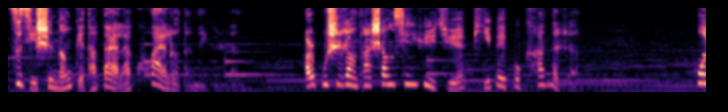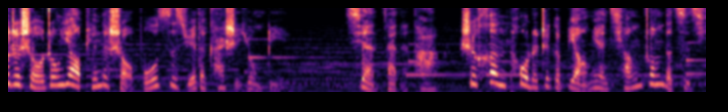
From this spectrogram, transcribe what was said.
自己是能给他带来快乐的那个人。而不是让他伤心欲绝、疲惫不堪的人。握着手中药瓶的手不自觉地开始用力。现在的他是恨透了这个表面强装的自己，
